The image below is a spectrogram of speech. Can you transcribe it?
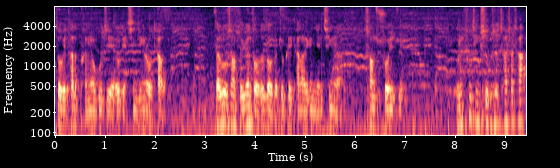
作为他的朋友，估计也有点心惊肉跳的。在路上随便走着走着，就可以看到一个年轻人，上去说一句：“您父亲是不是叉叉叉？”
